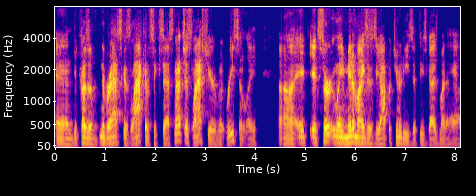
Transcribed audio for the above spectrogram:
and because of Nebraska's lack of success, not just last year but recently, uh, it it certainly minimizes the opportunities that these guys might have had.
